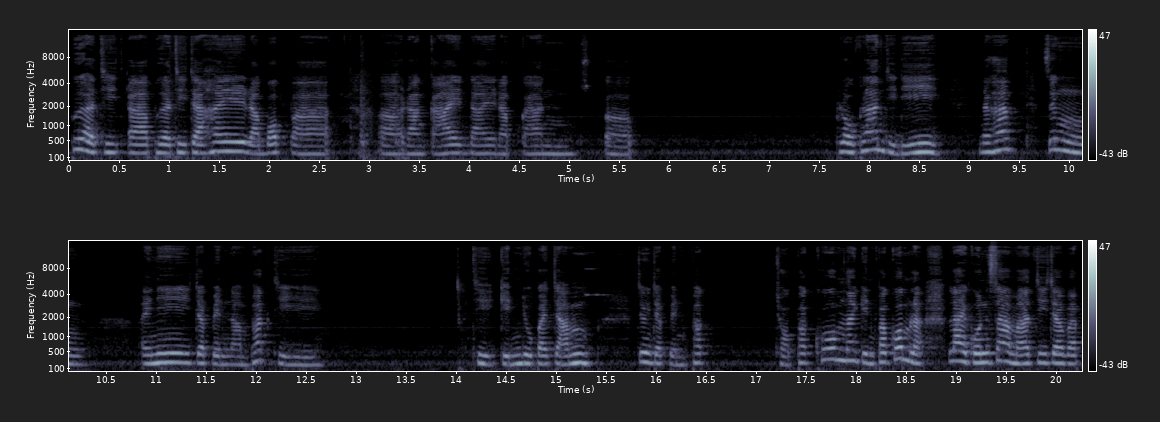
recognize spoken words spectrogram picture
เพื่อที่อ่าเพื่อที่จะให้ระบบอ่อ่ร่างกายได้รับการเอ่อโผล่พล่านที่ดีนะคะซึ่งไอ้นี่จะเป็นน้ำพักที่ที่กินอยู่ประจำจึงจะเป็นพัก ชอบผักโคมนะกินผักโคมละหลายคนสามารถที่จะแบบ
